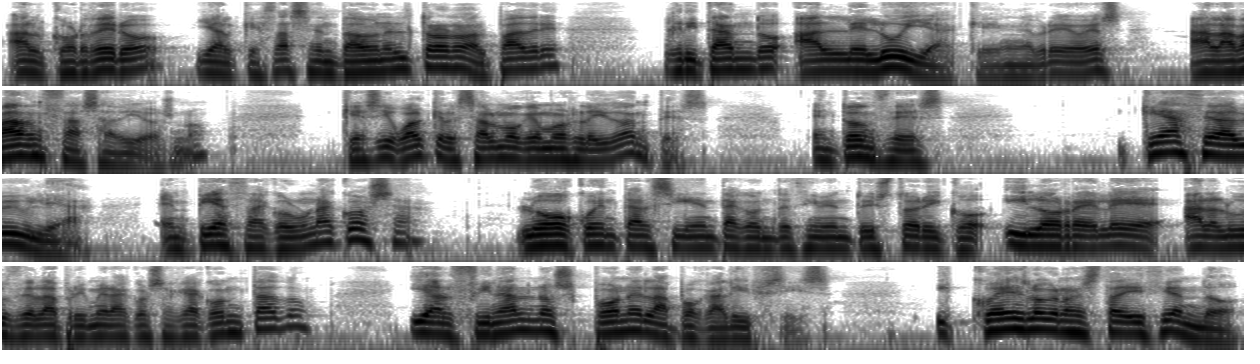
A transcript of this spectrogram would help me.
al cordero y al que está sentado en el trono, al Padre, gritando aleluya, que en hebreo es alabanzas a Dios, ¿no? Que es igual que el salmo que hemos leído antes. Entonces, ¿Qué hace la Biblia? Empieza con una cosa, luego cuenta el siguiente acontecimiento histórico y lo relee a la luz de la primera cosa que ha contado, y al final nos pone el Apocalipsis. ¿Y qué es lo que nos está diciendo?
